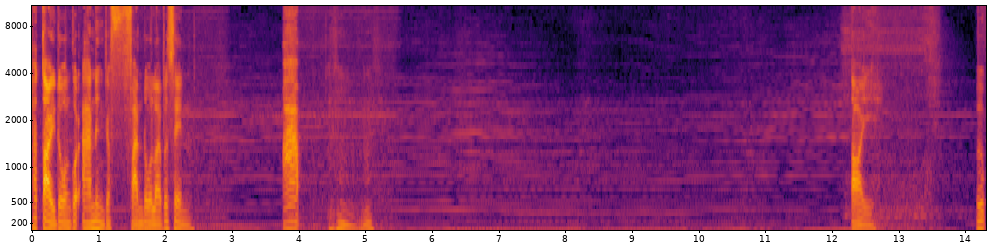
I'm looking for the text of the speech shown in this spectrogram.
ถ้าต่อยโดนกด R หนึ่งจะฟันโดนร้อยเปอร์เซ็นต์ป๊าบ ต่อยปึ๊บ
